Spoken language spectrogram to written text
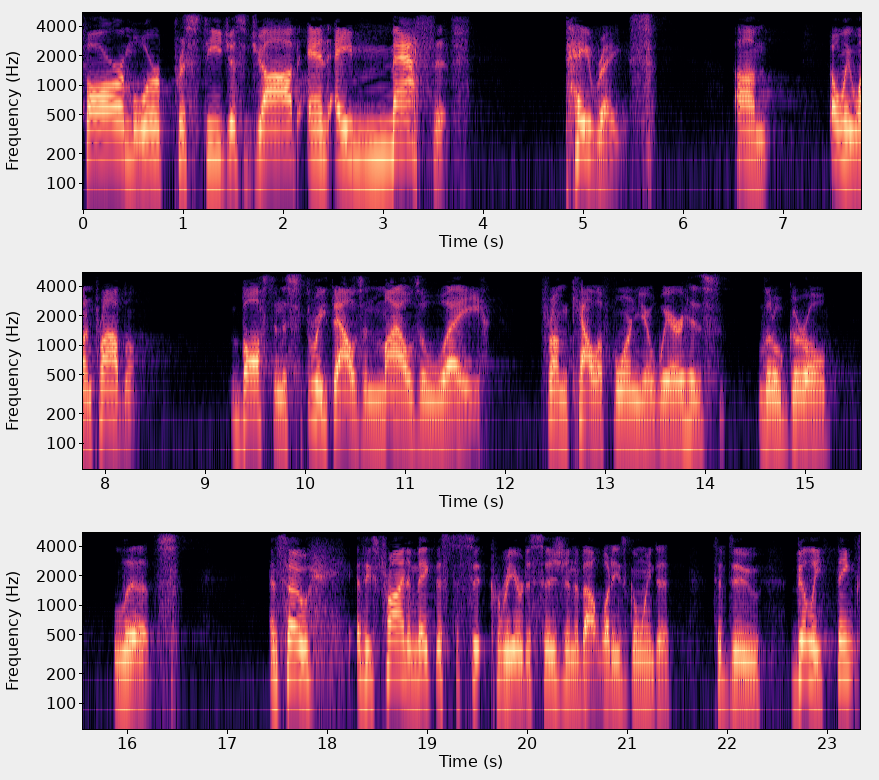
far more prestigious job and a massive pay raise. Um, only one problem Boston is 3,000 miles away from California, where his little girl lives. And so, as he's trying to make this career decision about what he's going to, to do, Billy thinks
